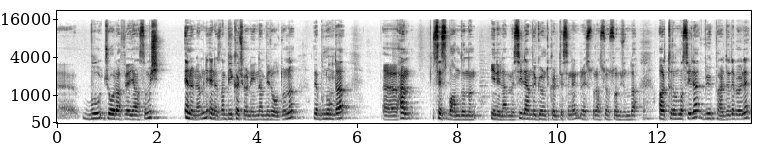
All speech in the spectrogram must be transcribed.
e, bu coğrafyaya yansımış en önemli en azından birkaç örneğinden biri olduğunu ve bunun da e, hem ses bandının yenilenmesiyle hem de görüntü kalitesinin restorasyon sonucunda artırılmasıyla büyük perdede böyle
